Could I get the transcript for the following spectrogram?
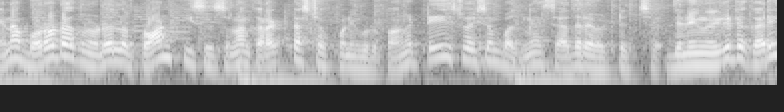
ஏன்னா பரோட்டாக்கு நடுவில் ப்ரான் பீசஸ் எல்லாம் கரெக்டாக ஸ்டஃப் பண்ணி கொடுப்பாங்க. டேஸ்ட் வைஸும் பார்த்தீங்கன்னா செதற விட்டுச்சு. இது நீங்கள் கிட்ட கறி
